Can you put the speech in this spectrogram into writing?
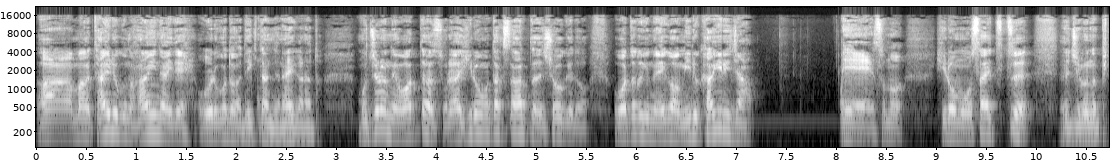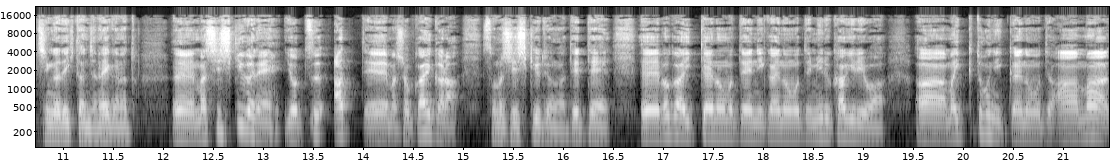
ああ、まあ体力の範囲内で終えることができたんじゃないかなと。もちろんね、終わったらそれは疲労もたくさんあったでしょうけど、終わった時の笑顔を見る限りじゃ、えー、その疲労も抑えつつ、自分のピッチングができたんじゃないかなと。えー、まあ、四死球がね、4つあって、まあ、初回からその四死球というのが出て、えー、僕は1回の表、2回の表見る限りは、ああまあ、特に1回の表は、あまあ、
